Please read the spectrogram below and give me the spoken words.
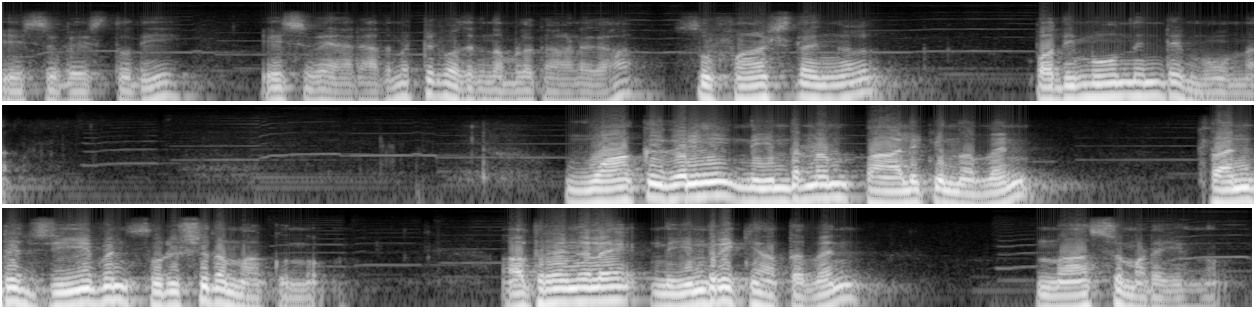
യേശുവെ സ്തുതി. യേശുവെ ആരാധന. മറ്റൊരു വചനം നമ്മൾ കാണുക. സുഭാഷിതങ്ങൾ പതിമൂന്നിന്റെ മൂന്ന്. വാക്കുകളിൽ നിയന്ത്രണം പാലിക്കുന്നവൻ തന്റെ ജീവൻ സുരക്ഷിതമാക്കുന്നു. അധരങ്ങളെ നിയന്ത്രിക്കാത്തവൻ നാശമടയുന്നു.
